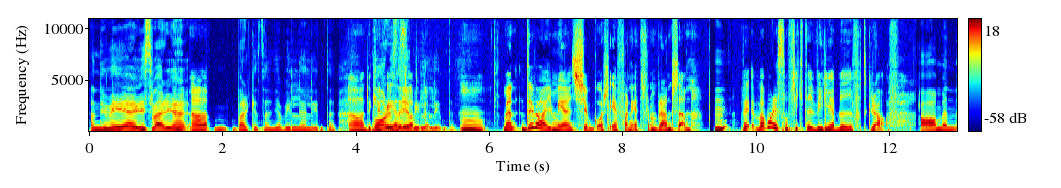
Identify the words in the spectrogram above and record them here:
nu är jag i Sverige, Ja. varken sen jag vill eller inte. Ja, det kanske Vare sig jag vill eller inte. Mm. Men du har ju mer än 20 års erfarenhet från branschen. Mm. Vad var det som fick dig vilja bli fotograf? Ja, men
